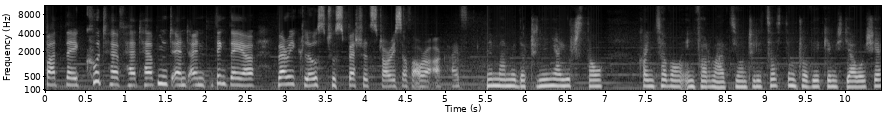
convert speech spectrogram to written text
but they could have had happened, and I think they are very close to special stories of our archive. My mamy do czynienia już z tą końcową informacją, czyli co z tym człowiekiem działo się,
